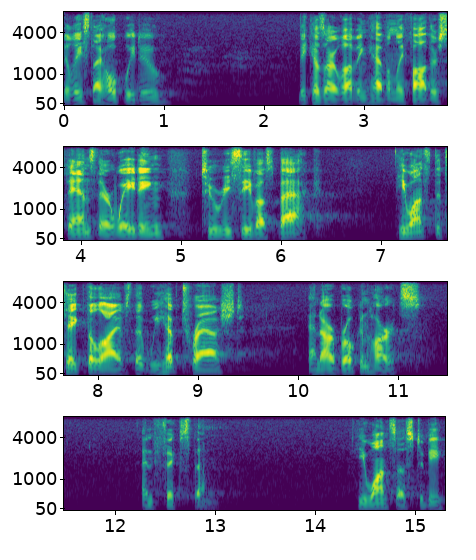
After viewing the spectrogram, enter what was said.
At least I hope we do. Because our loving Heavenly Father stands there waiting to receive us back He wants to take the lives that we have trashed and our broken hearts and fix them. He wants us to be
